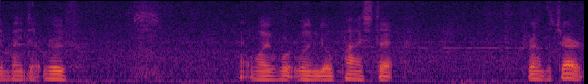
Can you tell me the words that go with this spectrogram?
they made that roof. That way we we can go past that in front of the church.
